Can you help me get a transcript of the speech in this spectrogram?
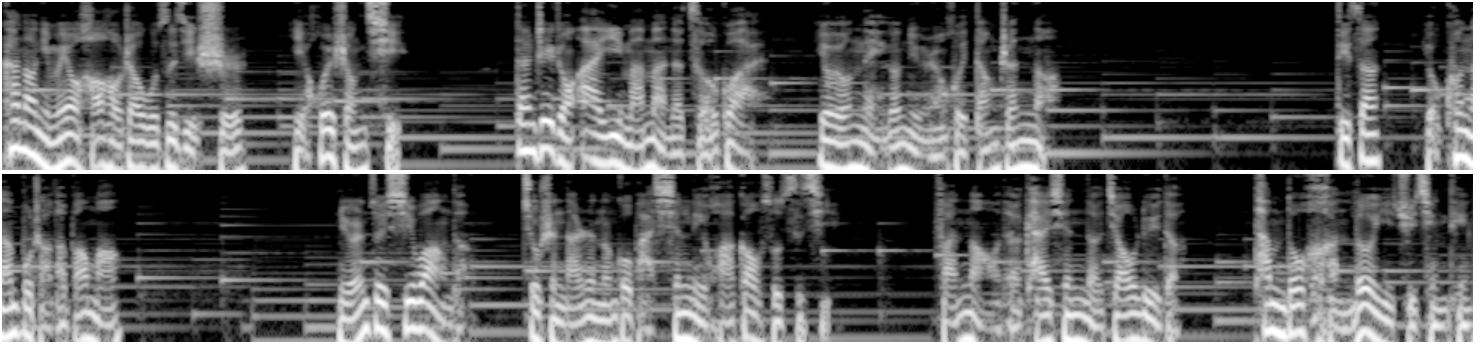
看到你没有好好照顾自己时，也会生气。但这种爱意满满的责怪，又有哪个女人会当真呢？第三，有困难不找他帮忙。女人最希望的，就是男人能够把心里话告诉自己，烦恼的、开心的、焦虑的，他们都很乐意去倾听。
